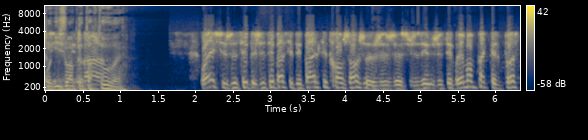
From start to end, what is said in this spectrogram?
Ouais, il joue un peu partout, ouais. Ouais, je, je sais, je sais pas, c'était pas assez tranchant. Je, je, je, je sais vraiment pas quel poste.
